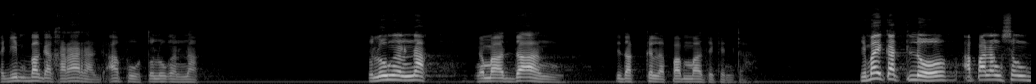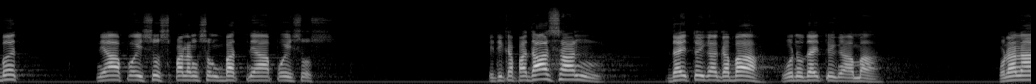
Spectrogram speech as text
Tagimbag a kararag, Apo, tulungan nak. Tulungan nak nga maadaan ti dakkel a pamatikan ka. Ti may katlo, a palang sungbat ni Apo Isus, palang sungbat ni Apo Isus. Iti kapadasan, daytoy nga gaba, wano daytoy nga ama. Kuna na,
